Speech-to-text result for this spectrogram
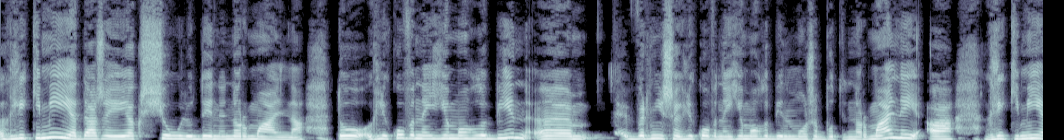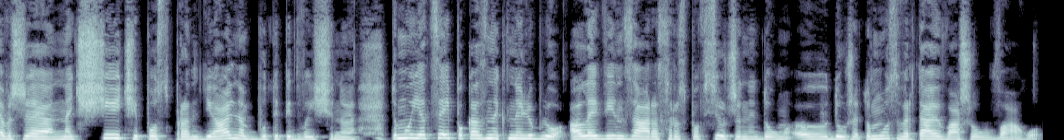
Глікемія, навіть якщо у людини нормальна, то глікований гемоглобін, е, верніше, глікований гемоглобін може бути нормальний, а глікемія вже наче чи постпрандіальна бути підвищеною. Тому я цей показник не люблю, але він зараз розповсюджений е, дуже, тому звертаю вашу увагу.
